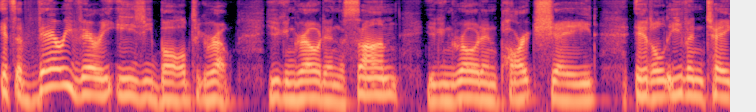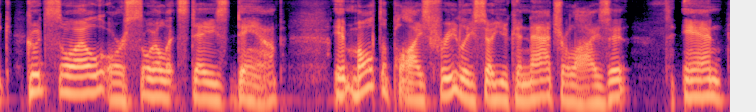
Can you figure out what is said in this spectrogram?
It's a very, very easy bulb to grow. You can grow it in the sun, you can grow it in part shade. It'll even take good soil or soil that stays damp. It multiplies freely so you can naturalize it. And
